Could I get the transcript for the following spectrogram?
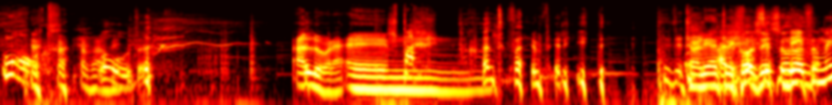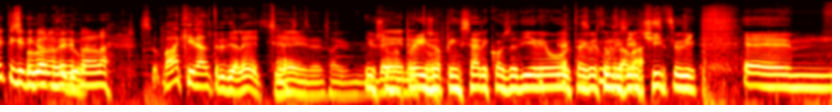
allora ehm, Quanto farebbe ridere. Tra le altre Ah, cose solo Dei a- fumetti che dicono a delle parole. Ma anche in altri dialetti. eh, ne so, Certo. io sono Veneto. preso a pensare cosa dire oltre questo è un esercizio di ehm,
